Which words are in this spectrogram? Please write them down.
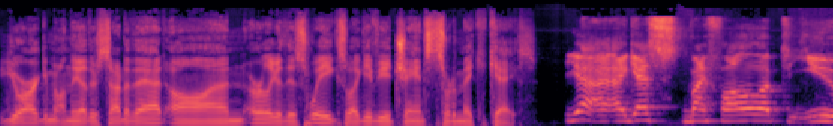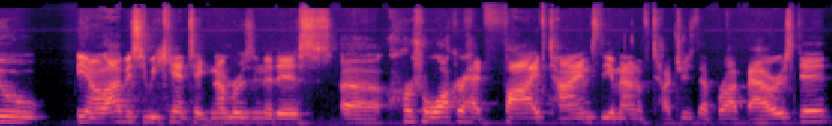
your argument on the other side of that on earlier this week, so I give you a chance to sort of make your case. Yeah, I guess my follow up to you, you know, obviously we can't take numbers into this. Uh, Herschel Walker had five times the amount of touches that Brock Bowers did.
